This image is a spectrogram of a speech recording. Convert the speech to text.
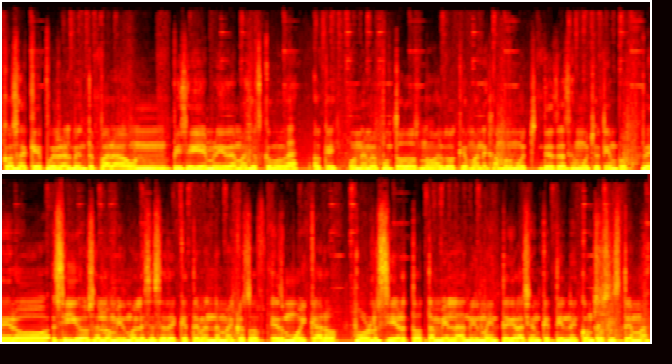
Cosa que pues realmente para un PC gamer y demás es como, ah, ok, un M.2, ¿no? Algo que manejamos mucho, desde hace mucho tiempo. Pero sí, o sea, lo mismo, el SSD que te vende Microsoft es muy caro. Por cierto, también la misma integración que tiene con su sistema.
